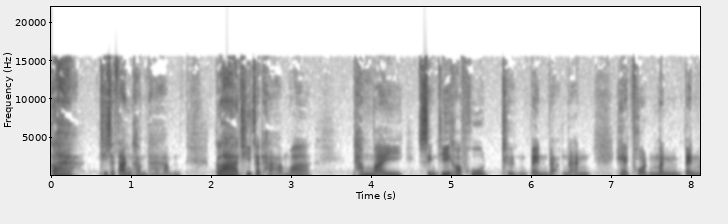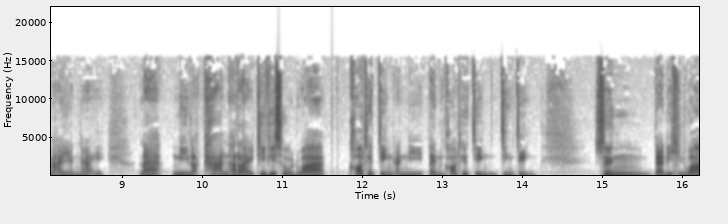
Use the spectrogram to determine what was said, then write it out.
กล้าที่จะตั้งคำถาม กล้าที่จะถามว่าทำไมสิ่งที่เขาพูดถึงเป็นแบบนั้น เหตุผลมันเป็นมาอย่างไง และมีหลักฐานอะไรที่พิสูจน์ว่าข้อเท็จจริงอันนี้เป็นข้อเท็จจริงจริง ๆ ซึ่งแต่ดีคิดว่า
